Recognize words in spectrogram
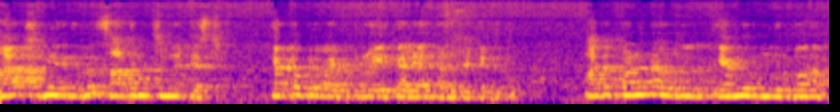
பேப்ஸ்மியருங்கிறது சாதாரண சின்ன டெஸ்ட் கர்ப்பப்பை வாய் இருக்கா இல்லையான்னு கண்டுபிடிக்கிறதுக்கு அது பண்ணினா ஒரு இரநூறு முந்நூறுபா தான்.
